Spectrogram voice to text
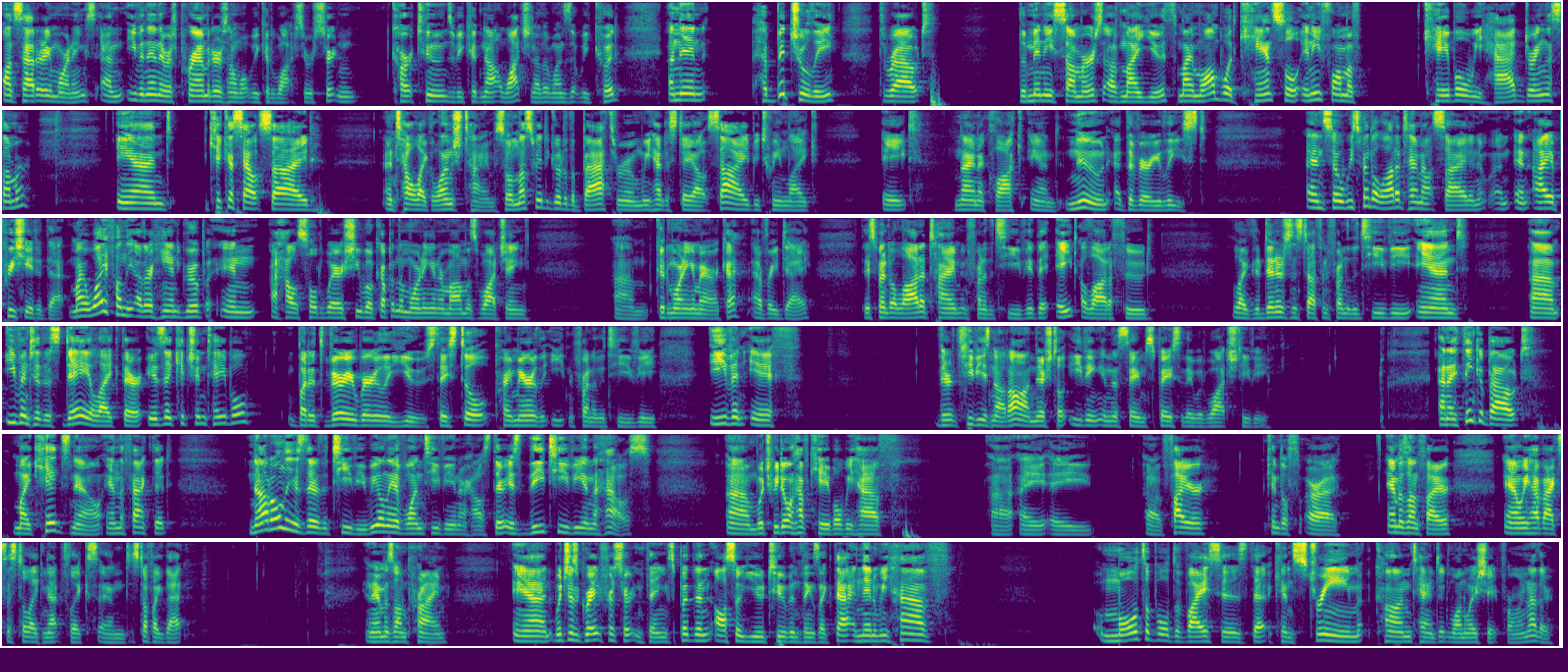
on Saturday mornings, and even then there was parameters on what we could watch. There were certain cartoons we could not watch, and other ones that we could. And then habitually throughout the many summers of my youth, my mom would cancel any form of cable we had during the summer and kick us outside until like lunchtime. So unless we had to go to the bathroom, we had to stay outside between like eight, nine o'clock, and noon at the very least. And so we spent a lot of time outside, and, and, and I appreciated that. My wife, on the other hand, grew up in a household where she woke up in the morning and her mom was watching um, Good Morning America every day. They spent a lot of time in front of the TV. They ate a lot of food, like their dinners and stuff, in front of the TV. And um, even to this day, like there is a kitchen table, but it's very rarely used. They still primarily eat in front of the TV, even if their TV is not on, they're still eating in the same space that they would watch TV. And I think about my kids now and the fact that not only is there the TV, we only have one TV in our house, there is the TV in the house, um, which we don't have cable. We have uh, a, a, a, Fire, Kindle, or a Amazon Fire, and we have access to like Netflix and stuff like that, and Amazon Prime and which is great for certain things, but then also YouTube and things like that. And then we have multiple devices that can stream content in one way, shape, form, or another.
